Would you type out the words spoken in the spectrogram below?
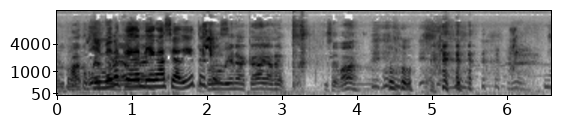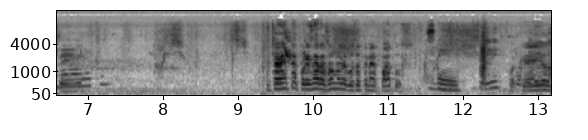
El pato puede Y mira, queden bien aseaditos. y solo viene acá y hace y se va. Sí. Mucha gente por esa razón no le gusta tener patos. Sí. Sí, Porque ellos...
